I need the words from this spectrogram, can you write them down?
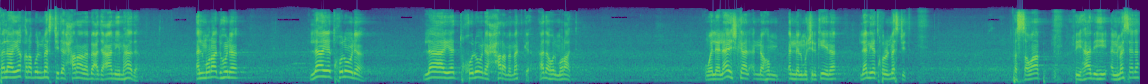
فلا يقربوا المسجد الحرام بعد عامهم هذا. المراد هنا لا يدخلون لا يدخلون حرم مكة هذا هو المراد. ولا لا إشكال أنهم أن المشركين لن يدخلوا المسجد. فالصواب في هذه المسألة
